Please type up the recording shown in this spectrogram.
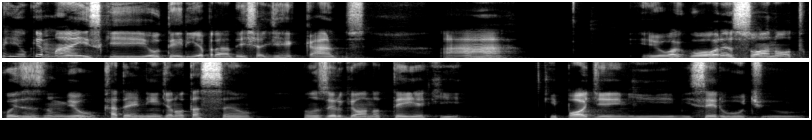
E o que mais que eu teria para deixar de recados? Ah, eu agora só anoto coisas no meu caderninho de anotação. Vamos ver o que eu anotei aqui. Que pode me, me ser útil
